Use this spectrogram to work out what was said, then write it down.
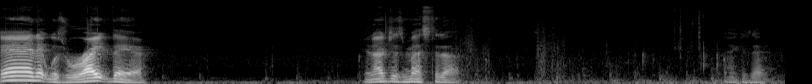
And it was right there. And I just messed it up. The that?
